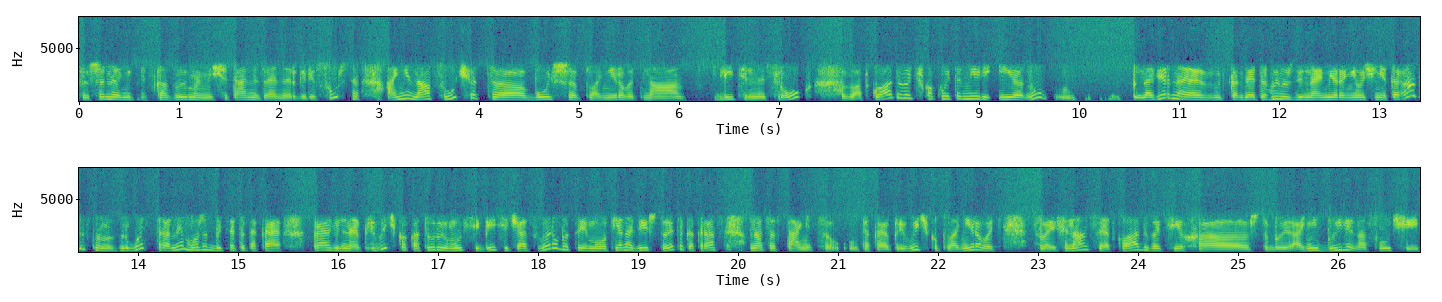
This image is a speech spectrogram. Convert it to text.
совершенно непредсказуемыми счетами за энергоресурсы, они нас учат э, больше планировать на длительный срок, откладывать в какой-то мере. И, ну, наверное, когда это вынужденная мера, не очень это радостно, но с другой стороны, может быть, это такая правильная привычка, которую мы в себе сейчас выработаем. И вот я надеюсь, что это как раз у нас останется. Такая привычка планировать свои финансы, откладывать их, э, чтобы они были на случай,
